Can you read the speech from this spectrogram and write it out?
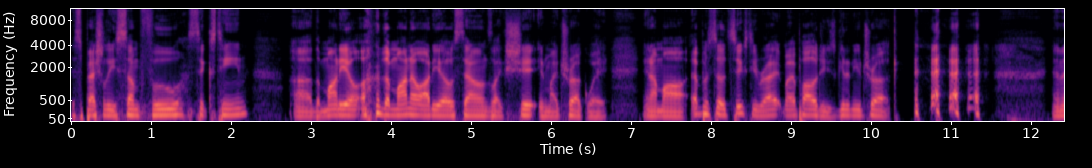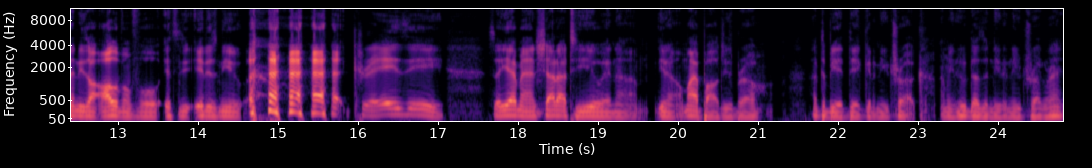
especially some foo sixteen. Uh, the mono the mono audio sounds like shit in my truck way, and I'm all episode sixty, right? My apologies. Get a new truck. and then he's all, all of them full. It's it is new. Crazy. So yeah, man. Shout out to you, and um, you know, my apologies, bro. Not to be a dick, get a new truck. I mean, who doesn't need a new truck, right?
